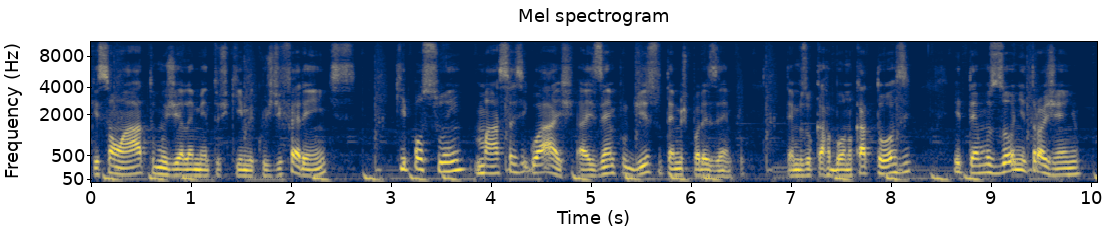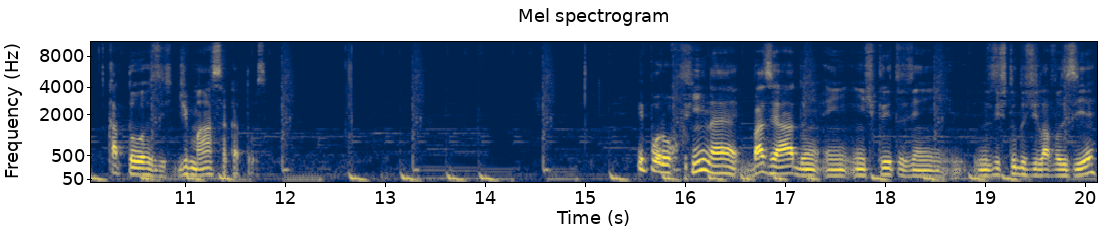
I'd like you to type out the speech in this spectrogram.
que são átomos de elementos químicos diferentes que possuem massas iguais. A exemplo disso, temos, por exemplo, temos o carbono 14 e temos o nitrogênio 14, de massa 14. E por fim, né, baseado em, em escritos em, nos estudos de Lavoisier,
